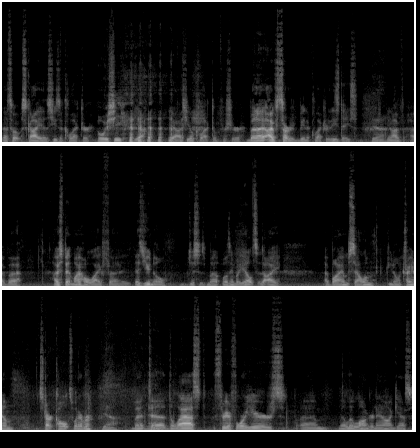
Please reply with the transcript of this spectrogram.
that's what Sky is. She's a collector. oh, is she? Yeah, yeah, she'll collect them for sure. But I, I've started being a collector these days. yeah. You know, I've I've uh, I've spent my whole life, uh, as you know, just as well as anybody else. I I buy them, sell them, you know, train them, start cults, whatever. Yeah. But Yeah. uh, the last three or four years, um, a little longer now, I guess,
